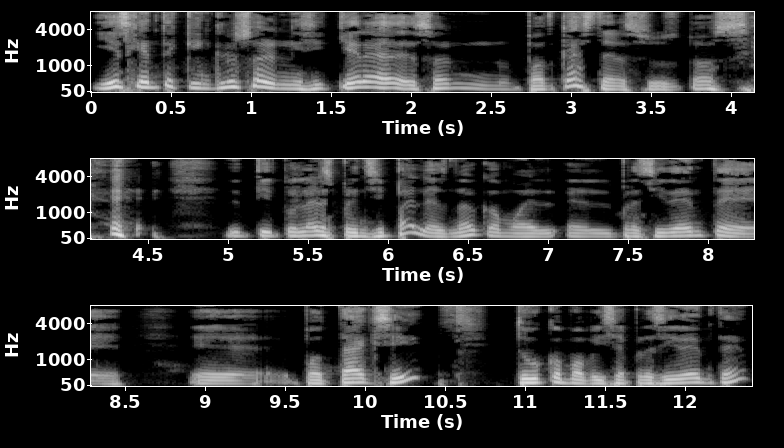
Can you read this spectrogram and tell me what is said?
Y es gente que incluso ni siquiera son podcasters, sus dos titulares principales, ¿no? Como el, el presidente eh, Potaxi, tú como vicepresidente,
